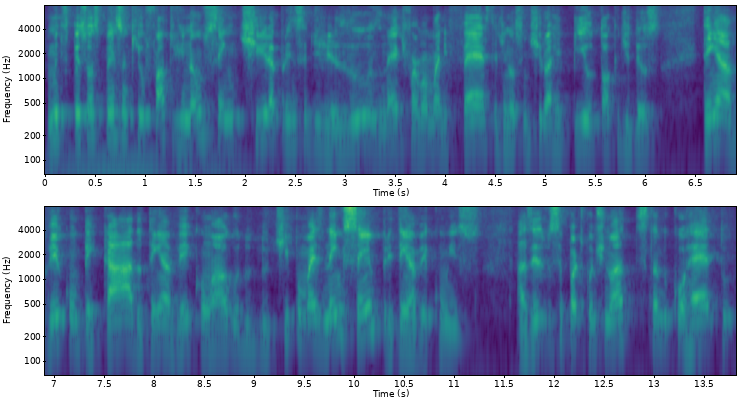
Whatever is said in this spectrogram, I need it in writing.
E muitas pessoas pensam que o fato de não sentir a presença de Jesus, né, de forma manifesta, de não sentir o arrepio, o toque de Deus, tem a ver com pecado, tem a ver com algo do, do tipo, mas nem sempre tem a ver com isso. Às vezes você pode continuar estando correto,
